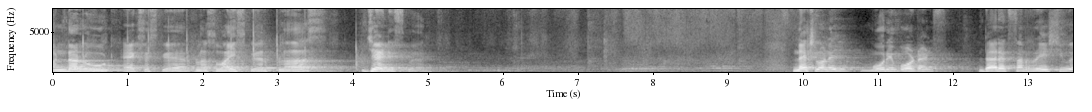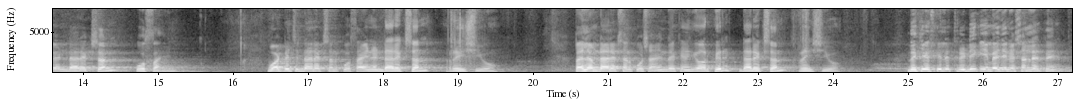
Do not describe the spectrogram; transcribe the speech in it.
Under root x square plus y square plus z square next one is more important direction ratio and direction cosine what is direction cosine and direction ratio पहले हम डायरेक्शन कोसाइन देखेंगे और फिर डायरेक्शन रेशियो देखिए इसके लिए थ्री की इमेजिनेशन लेते हैं।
